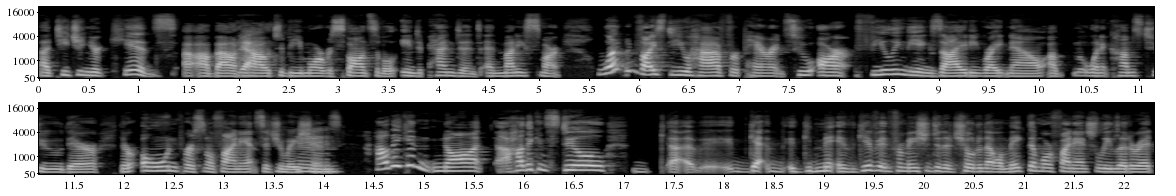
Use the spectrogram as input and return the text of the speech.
uh, teaching your kids uh, about yes. how to be more responsible, independent, and money smart. What advice do you have for parents who are feeling the anxiety right now uh, when it comes to their their own personal finance situations? Mm-hmm how they can not uh, how they can still uh, get give information to their children that will make them more financially literate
